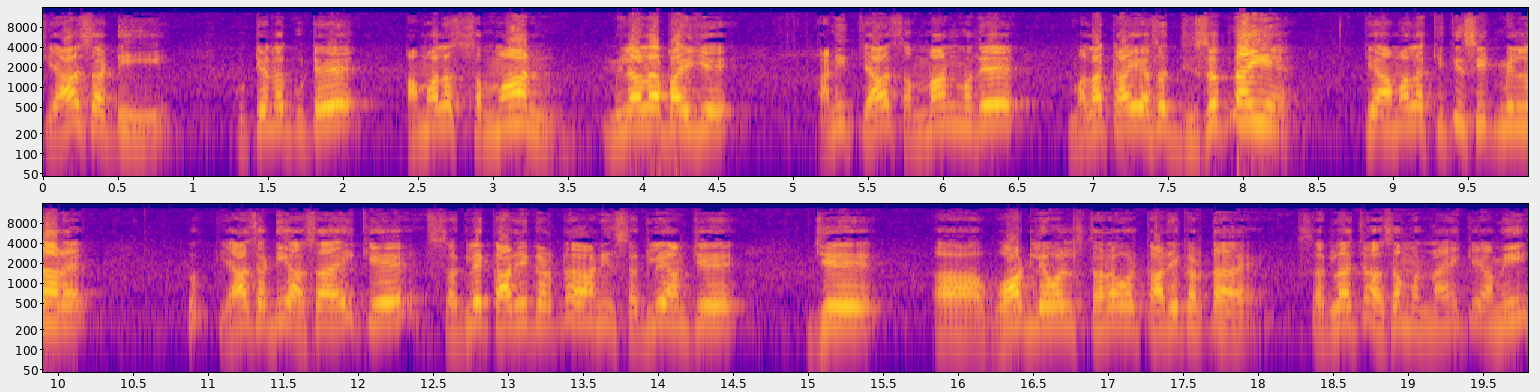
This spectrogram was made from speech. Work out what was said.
त्यासाठी कुठे ना कुठे आम्हाला सन्मान मिळाला पाहिजे. आणि त्या सन्मानमध्ये मला काही असं दिसत नाही आहे की आम्हाला किती सीट मिळणार आहे. यासाठी असं आहे की सगळे कार्यकर्ता आणि सगळे आमचे जे वॉर्ड लेवल स्तरावर कार्यकर्ता आहे सगळ्याचं असं म्हणणं आहे की आम्ही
